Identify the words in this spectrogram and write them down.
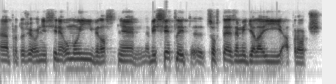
eh, protože oni si neumojí vlastně vysvětlit, eh, co v té zemi dělají a proč.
